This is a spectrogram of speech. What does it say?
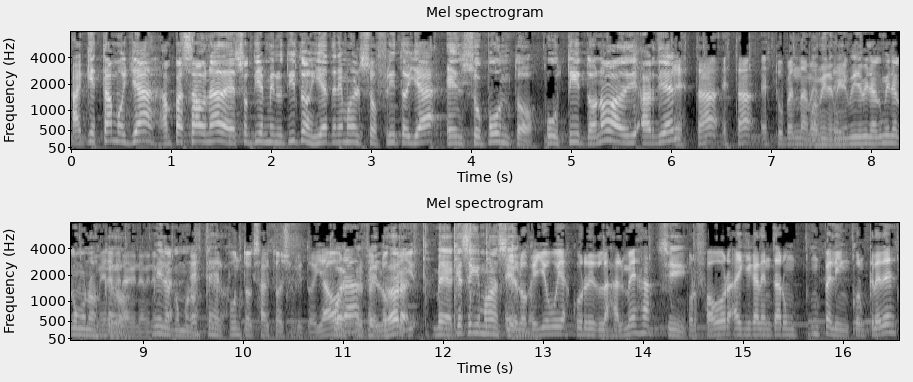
Aquí estamos ya, han pasado nada, esos 10 minutitos y ya tenemos el sofrito ya en su punto, justito, ¿no, Ardi- Ardiel? Está, está estupendamente. Pues mira, mira, mira, mira cómo nos Mira, quedó. mira, mira, Mira, mira. cómo nos Este es el punto exacto del sofrito. Y Pues ahora, en perfecto. lo, que Ahora, yo, venga, ¿qué seguimos en haciendo? lo que yo voy a escurrir las almejas, Sí. por favor, hay que calentar un, un pelín. Con que le des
